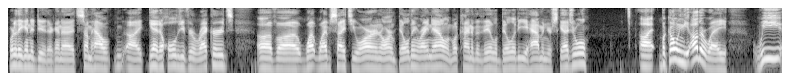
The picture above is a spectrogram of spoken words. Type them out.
what are they going to do? They're going to somehow uh, get a hold of your records of uh, what websites you are and aren't building right now and what kind of availability you have in your schedule. Uh, but going the other way, we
